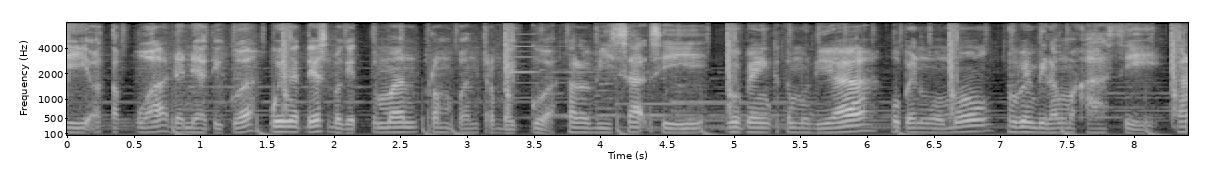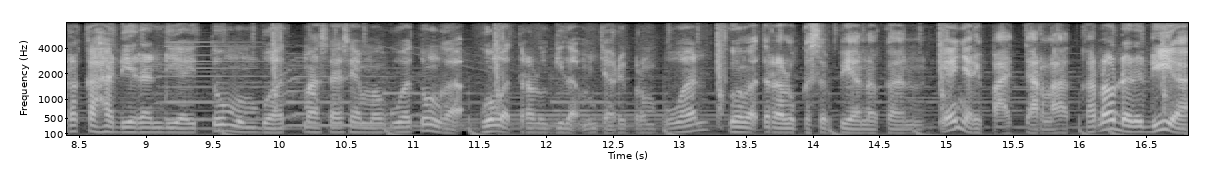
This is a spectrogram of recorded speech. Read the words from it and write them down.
di otak gue dan di hati gue gue ingat dia sebagai teman perempuan terbaik gue kalau bisa sih gue pengen ketemu dia gue pengen ngomong gue pengen bilang makasih. Karena kehadiran dia itu membuat masa SMA gue tuh nggak gue nggak terlalu gila mencari perempuan gue nggak terlalu kesepian akan ya nyari pacar lah. Karena udah ada dia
